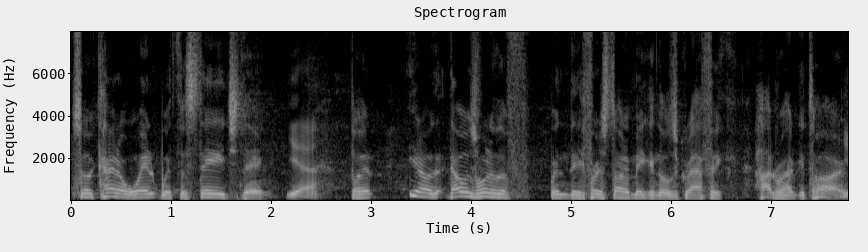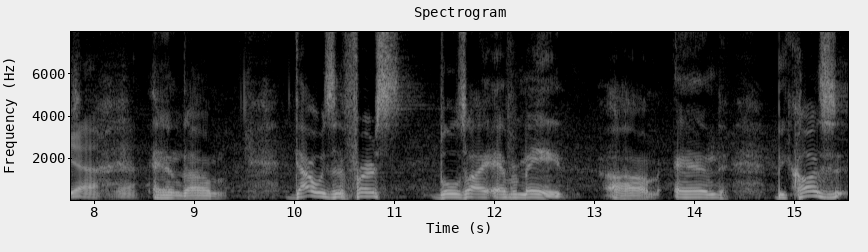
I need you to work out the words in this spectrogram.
so it kind of went with the stage thing. Yeah. But you know, that was one of the f- when they first started making those graphic hot rod guitars. Yeah. Yeah. And um, that was the first bullseye ever made. Um, and because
